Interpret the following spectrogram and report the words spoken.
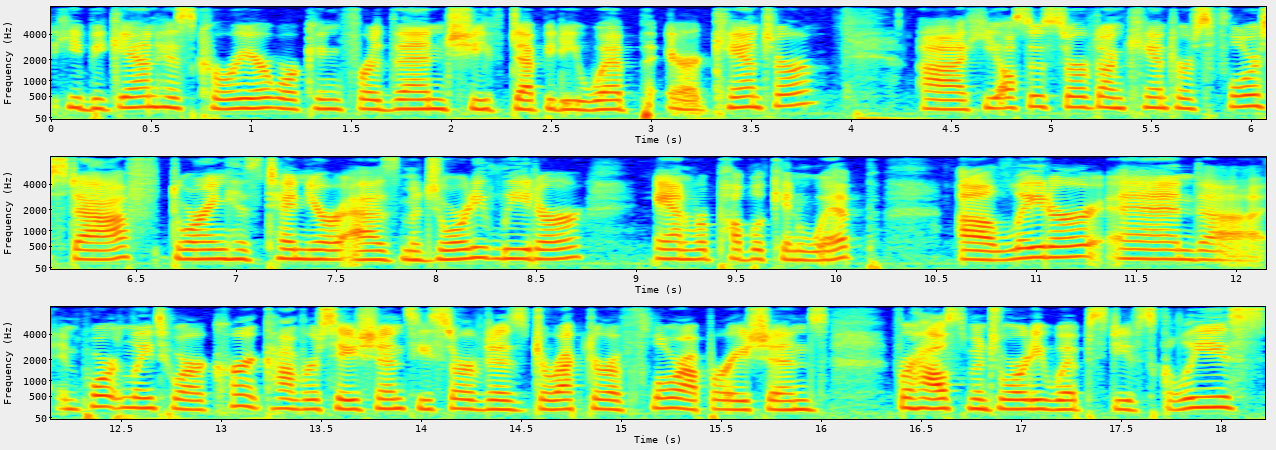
he began his career working for then Chief Deputy Whip Eric Cantor. Uh, he also served on Cantor's floor staff during his tenure as Majority Leader and Republican Whip. Uh, later, and uh, importantly to our current conversations, he served as Director of Floor Operations for House Majority Whip Steve Scalise,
